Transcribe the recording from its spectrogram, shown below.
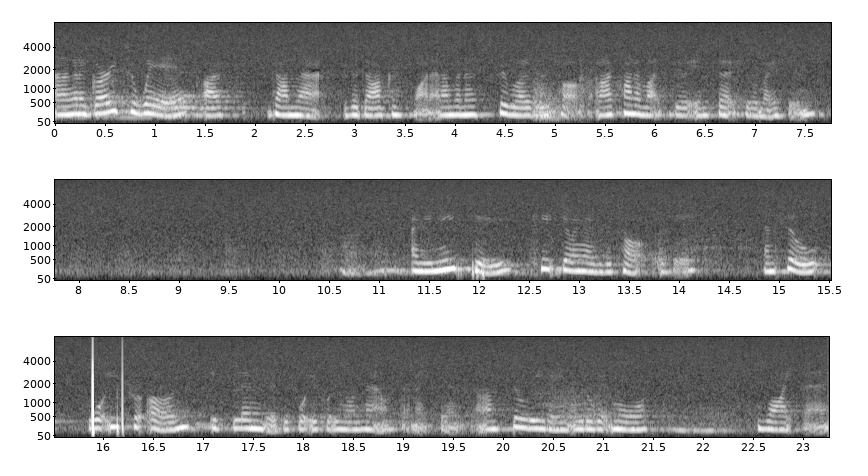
And I'm going to go to where I've done that, the darkest one, and I'm going to scribble over the top. And I kind of like to do it in circular motions. And to keep going over the top of this until what you put on is blended with what you're putting on now, if that makes sense. And I'm still leaving a little bit more white there.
